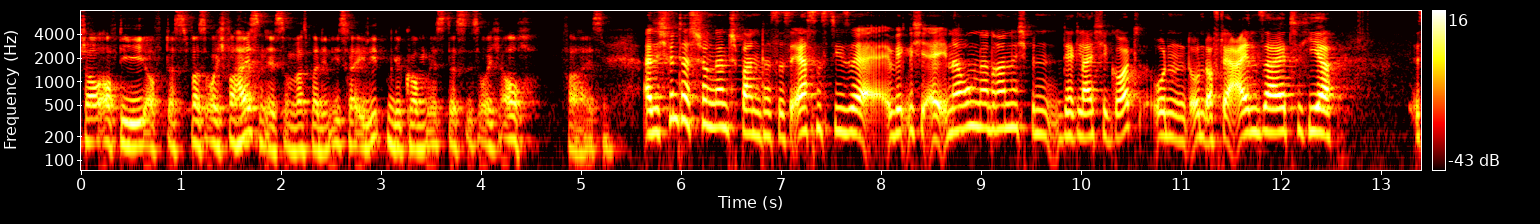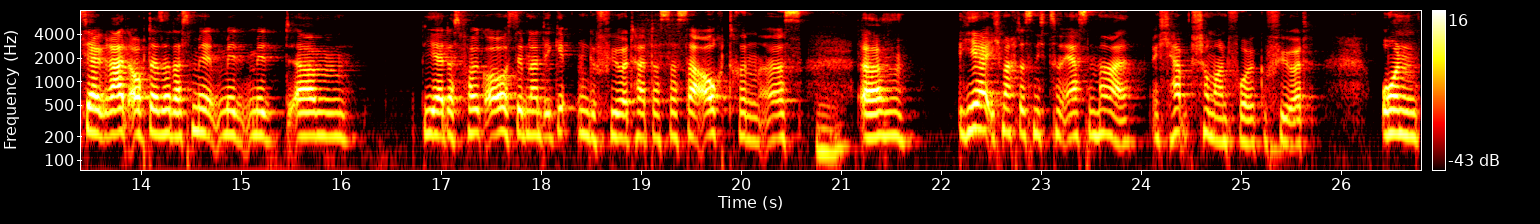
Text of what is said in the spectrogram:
schau auf, die, auf das, was euch verheißen ist und was bei den Israeliten gekommen ist, das ist euch auch verheißen. Also ich finde das schon ganz spannend. Das ist erstens diese wirkliche Erinnerung daran, ich bin der gleiche Gott. Und, und auf der einen Seite hier ist ja gerade auch, dass er das mit, mit, mit ähm, wie er das Volk aus dem Land Ägypten geführt hat, dass das da auch drin ist. Mhm. Ähm, hier, ich mache das nicht zum ersten Mal. Ich habe schon mal ein Volk geführt. Und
